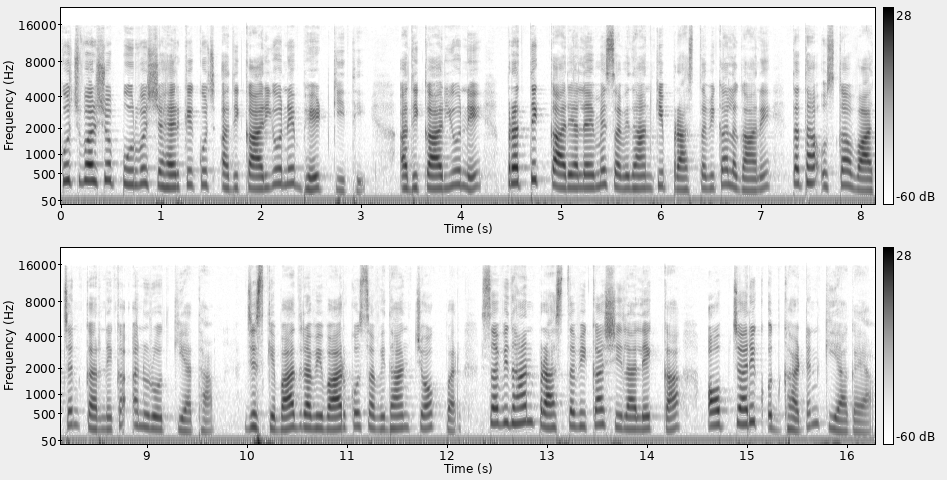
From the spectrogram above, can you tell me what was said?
कुछ वर्षों पूर्व शहर के कुछ अधिकारियों ने भेंट की थी। अधिकारियों ने प्रत्येक कार्यालय में संविधान की प्रास्ताविका लगाने तथा उसका वाचन करने का अनुरोध किया था, जिसके बाद रविवार को संविधान चौक पर संविधान प्रास्ताविका शिलालेख का औपचारिक उद्घाटन किया गया।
